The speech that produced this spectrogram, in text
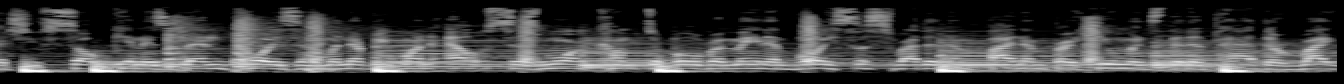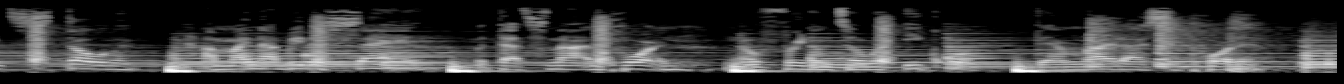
that you soak in has been poisoned when everyone else is more comfortable remaining voiceless rather than fighting for humans that have had their rights stolen. I might not be the same, but that's not important. No freedom till we're equal. Damn right I support it.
